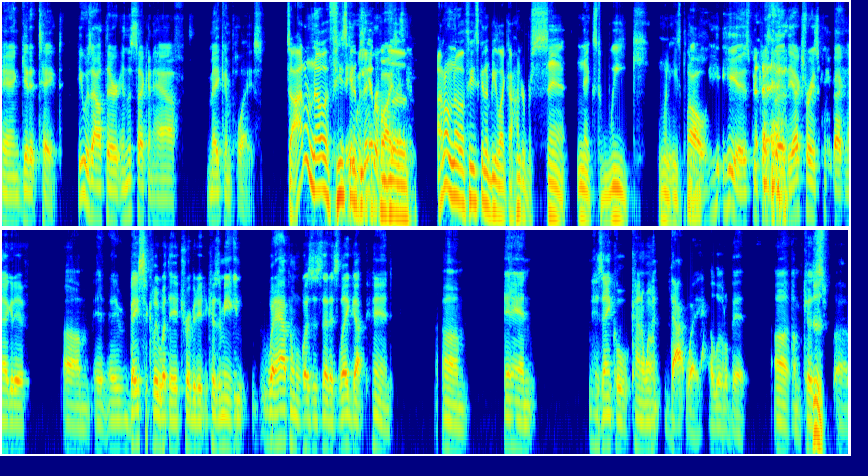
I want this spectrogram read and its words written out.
and get it taped. He was out there in the second half making plays. so I don't know if he's He gonna be improvising. to. I don't know if he's gonna be like hundred percent next week when he's playing. Oh, he, he is because the, the X-rays came back negative. Um, it, it- basically what they attributed because I mean, what happened was is that his leg got pinned, um, and his ankle kind of went that way a little bit, um, because uh,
